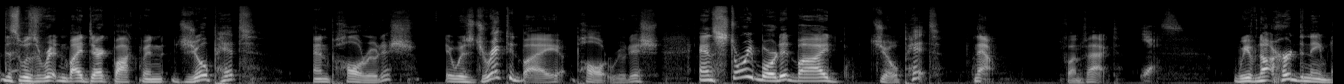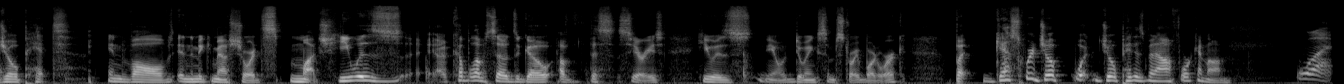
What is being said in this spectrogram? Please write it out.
This was written by Darrick Bachman, Joe Pitt, and Paul Rudish. It was directed by Paul Rudish and storyboarded by Joe Pitt. Now, fun fact Yes. we have not heard the name Joe Pitt involved in the Mickey Mouse shorts much. He was a couple episodes ago of this series. He was, you know, doing some storyboard work. But guess where Joe what Joe Pitt has been off working on? What?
